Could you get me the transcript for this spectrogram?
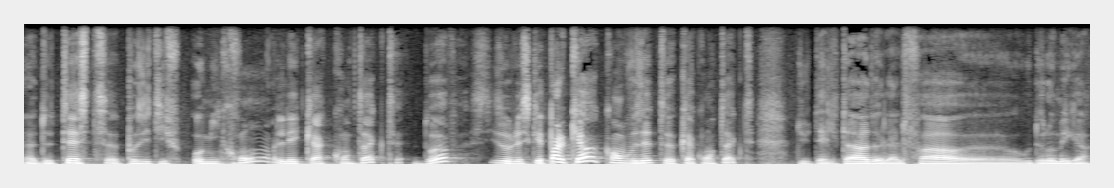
euh, de test positif Omicron? Les cas contacts doivent s'isoler. Ce qui n'est pas le cas quand vous êtes cas contact du Delta, de l'Alpha euh, ou de l'Oméga.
